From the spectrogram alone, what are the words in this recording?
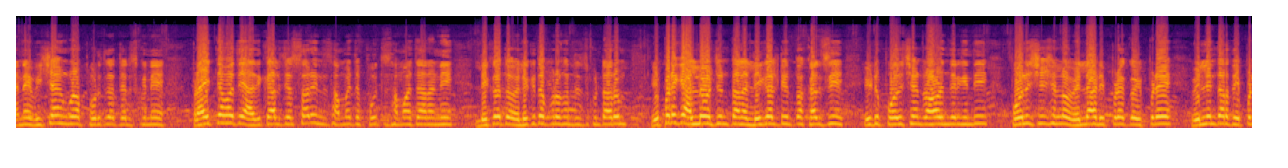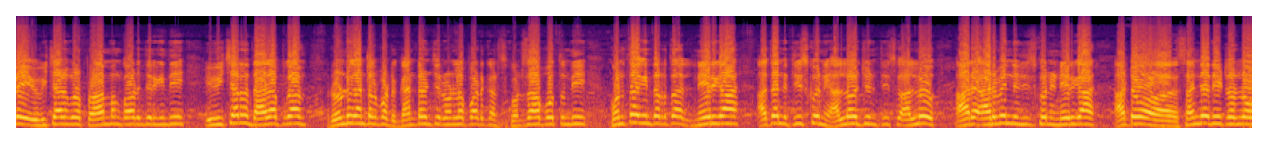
అనే విషయం కూడా పూర్తిగా తెలుసుకునే ప్రయత్నం అయితే అధికారులు చేస్తారు. ఇందుకు సంబంధించిన పూర్తి సమాచారాన్ని లిఖిత లిఖితపూర్వకంగా తెలుసుకుంటారు. ఇప్పటికే అల్లు అర్జున్ తన లీగల్ టీమ్ తో కలిసి ఇటు పోలీస్ స్టేషన్ రావడం జరిగింది. పోలీస్ స్టేషన్లో వెళ్ళాడు ఇప్పుడే ఇప్పుడే వెళ్ళిన తర్వాత ఇప్పుడే విచారణ కూడా ప్రారంభం కావడం జరిగింది. ఈ విచారణ దాదాపుగా రెండు గంటల పాటు గంట నుంచి రెండు పాటు కొనసాగబోతుంది. కొనసాగిన తర్వాత నేరుగా అతన్ని తీసుకొని అల్లు అర్జున్ తీసుకొని అల్లు అరవింద్ తీసుకొని నేరుగా అటు సంజయ్ థియేటర్లో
